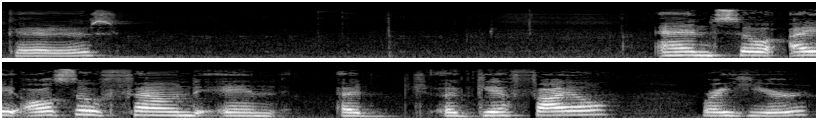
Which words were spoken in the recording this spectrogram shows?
Okay, there it is. And so I also found in a, a GIF file right here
